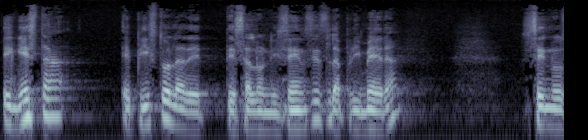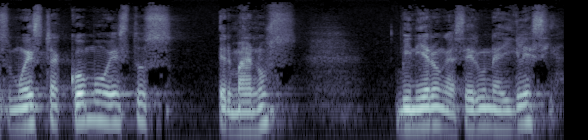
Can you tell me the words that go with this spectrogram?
en esta epístola de tesalonicenses, la primera, se nos muestra cómo estos hermanos vinieron a ser una iglesia.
